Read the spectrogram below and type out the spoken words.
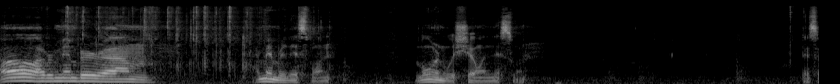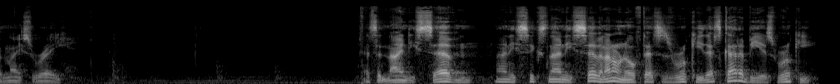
Oh, I remember, um, I remember this one. Lauren was showing this one. That's a nice ray. That's a 97, 96, 97. I don't know if that's his rookie. That's got to be his rookie.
